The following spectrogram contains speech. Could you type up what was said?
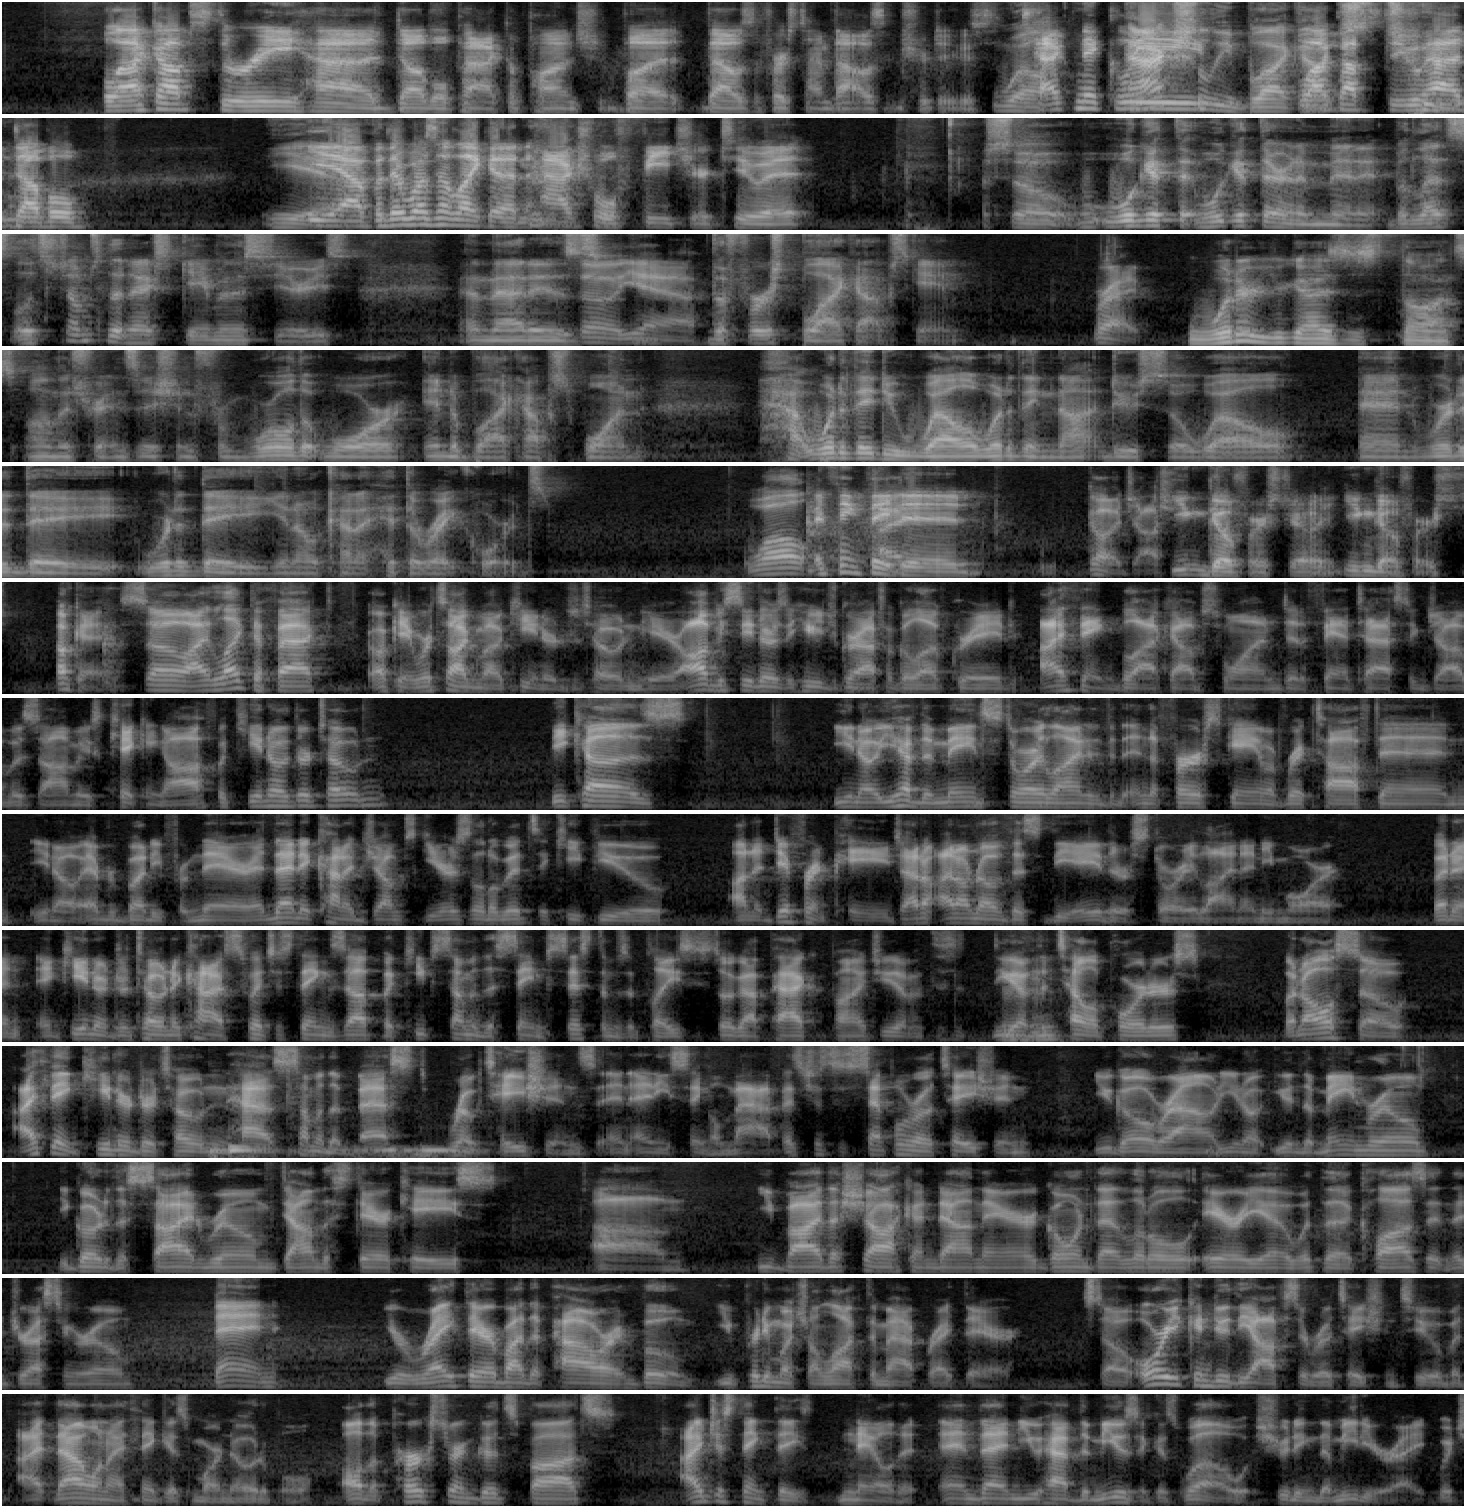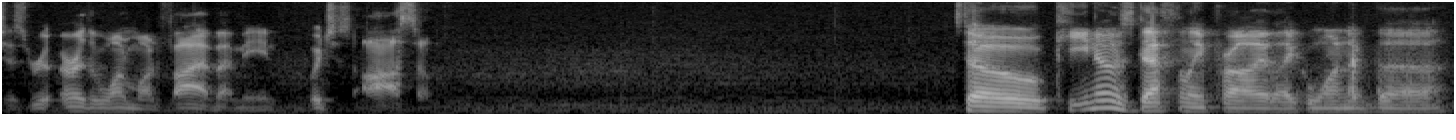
Black Ops Three had double pack a punch, but that was the first time that was introduced. Well, technically, actually black, Black Ops Two had double. Yeah Yeah. but there wasn't like an actual feature to it. so we'll get that we'll get there in a minute but let's let's jump to the next game in the series and that is So yeah. the first black ops game Right. what are your guys' thoughts on the transition from world at war into black ops 1 how what did they do well what did they not do so well and where did they where did they you know kind of hit the right chords Well, I think they did. Go ahead, Josh. You can go first, Joey. You can go first. Okay, so I like the fact. Okay, we're talking about Kino der Toten here. Obviously, there's a huge graphical upgrade. I think Black Ops One did a fantastic job with zombies kicking off with Kino der Toten, because you know you have the main storyline in the- first game of Richtofen, you know everybody from there, and then it kind of jumps gears a little bit to keep you on a different page. I don't, I don't know if this is the Aether storyline anymore, but in, in Kino der Toten, it kind of switches things up, but keeps some of the same systems in place. You still got pack a punch, you have you have the mm-hmm. teleporters, but also I think Kino der Toten has some of the best rotations in any single map. It's just a simple rotation. You go around, you know, you're in the main room, you go to the side room, down the staircase, um, you buy the shotgun down there, go into that little area with the closet and the dressing room. Then you're right there by the power, and boom, you pretty much unlock the map right there. So, or you can do the opposite rotation too, but I, that one I think is more notable. All the perks are in good spots. I just think they nailed it. And then you have the music as well, shooting the meteorite, which is or the 115, I mean, which is awesome. So Kino's definitely probably like one of the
